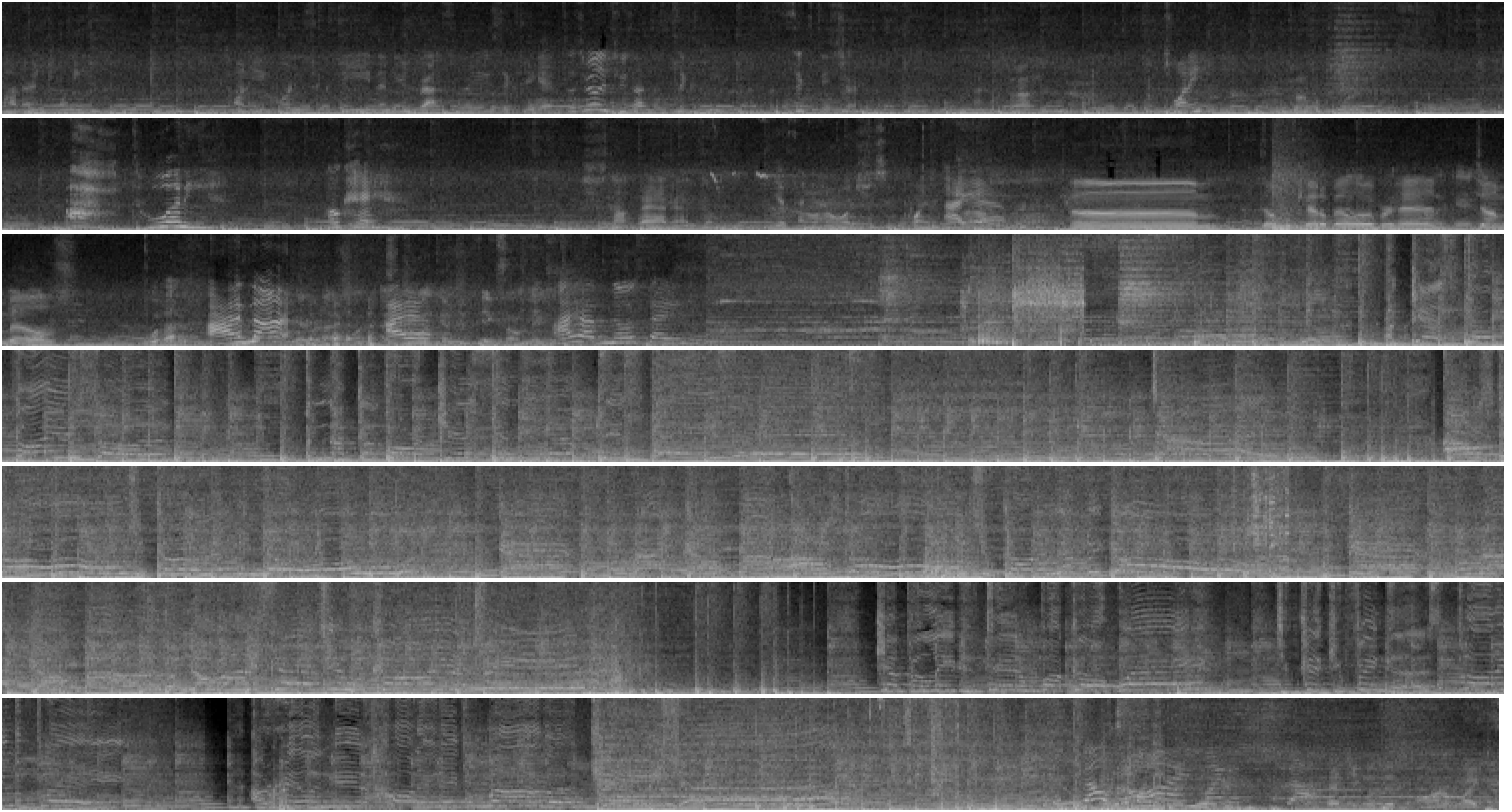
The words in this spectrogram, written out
that 120. 20, 40, 60, then you'd rest, and then you do 60 again. So it's really two sets of 60, but 60 strict. 20? Ah, 20. Okay. She's not bad at them. Yes, I, I don't am. know what she's complaining about. I about. am. Um, double kettlebell overhead, dumbbells. I'm not. I have. I have no say.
